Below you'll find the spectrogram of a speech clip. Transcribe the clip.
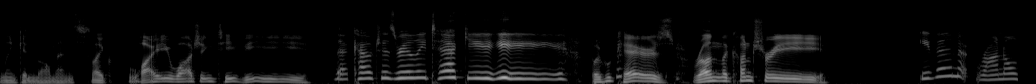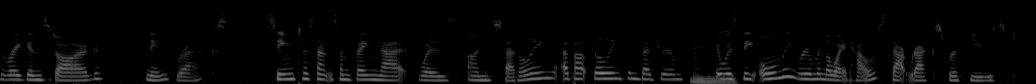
Lincoln moments. Like, "Why are you watching TV?" That couch is really tacky. But who cares? Run the country. Even Ronald Reagan's dog, named Rex, seemed to sense something that was unsettling about the Lincoln bedroom. It Mm. was the only room in the White House that Rex refused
